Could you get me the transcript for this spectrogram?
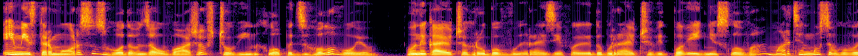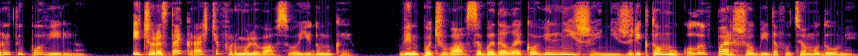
І містер Морс згодом зауважив, що він хлопець з головою. Уникаючи грубо виразів і добираючи відповідні слова, Мартін мусив говорити повільно і через те краще формулював свої думки. Він почував себе далеко вільніше, ніж рік тому, коли вперше обідав у цьому домі.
